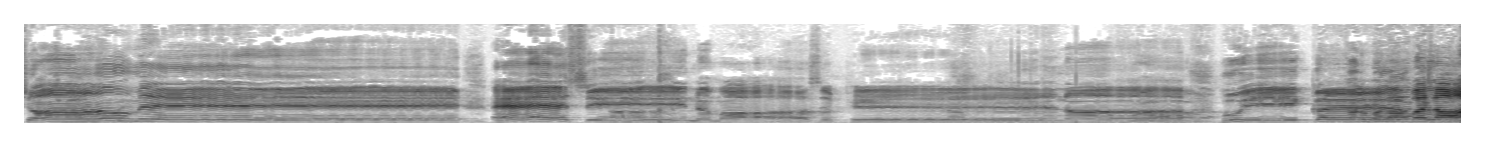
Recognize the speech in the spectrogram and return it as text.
چھاؤں میں ایسی نماز پھر ہوئی کربلا۔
